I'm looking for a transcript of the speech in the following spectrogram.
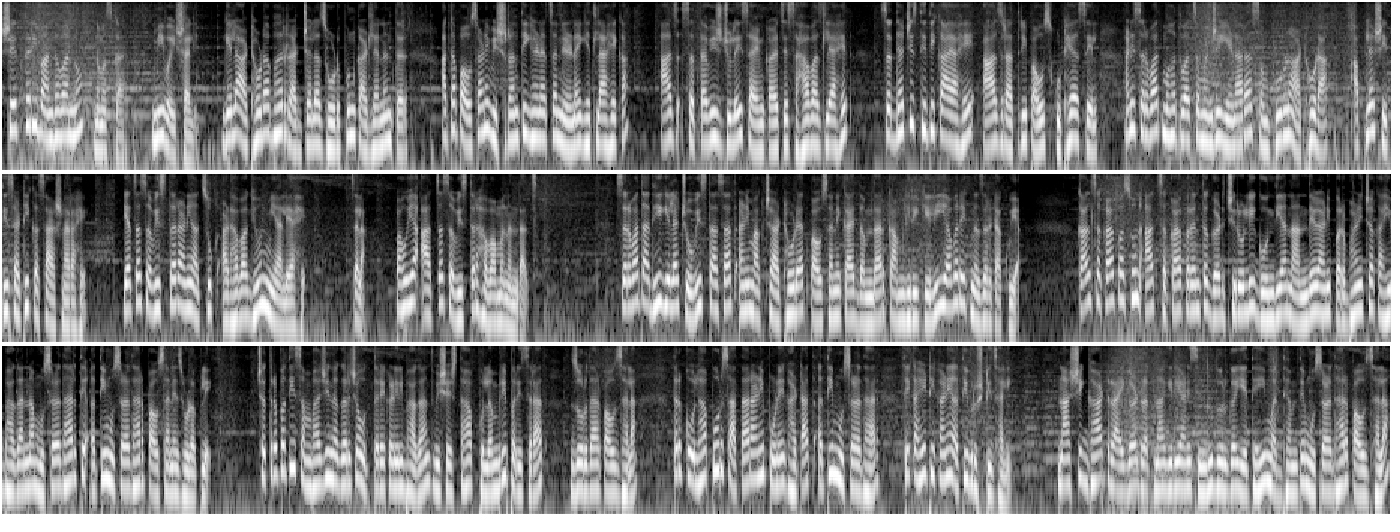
शेतकरी बांधवांनो नमस्कार. मी वैशाली. गेला आठवडाभर राज्याला झोडपून काढल्यानंतर आता पावसाने विश्रांती घेण्याचा निर्णय घेतला आहे का? आज सत्तावीस जुलै सायंकाळचे सहा वाजले आहेत. सध्याची स्थिती काय आहे? आज रात्री पाऊस कुठे असेल? आणि सर्वात महत्त्वाचं म्हणजे येणारा संपूर्ण आठवडा आपल्या शेतीसाठी कसा असणार आहे? याचा सविस्तर आणि अचूक आढावा घेऊन मी आले आहे. चला पाहूया आजचा सविस्तर हवामान अंदाज. सर्वात आधी गेल्या चोवीस तासात आणि मागच्या आठवड्यात पावसाने काय दमदार कामगिरी केली यावर एक नजर टाकूया. काल सकाळपासून आज सकाळपर्यंत गडचिरोली गोंदिया नांदेड आणि परभणीच्या काही भागांना मुसळधार ते अतिमुसळधार पावसाने झोडपले. छत्रपती संभाजीनगरच्या उत्तरेकडील भागांत विशेषतः फुलंब्री परिसरात जोरदार पाऊस झाला. तर कोल्हापूर सातारा आणि पुणे घाटात अतिमुसळधार ते काही ठिकाणी अतिवृष्टी झाली. नाशिक घाट रायगड रत्नागिरी आणि सिंधुदुर्ग येथेही मध्यम ते मुसळधार पाऊस झाला.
